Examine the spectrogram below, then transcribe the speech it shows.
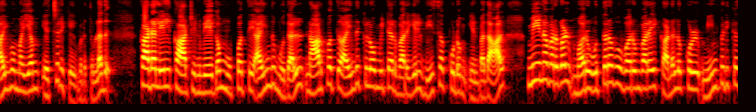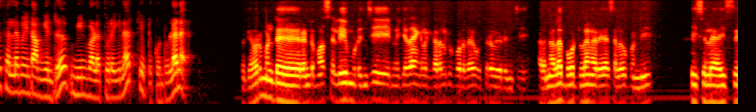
ஆய்வு மையம் எச்சரிக்கை விடுத்துள்ளது. கடலில் காற்றின் வேகம் முப்பத்தி ஐந்து முதல் நாற்பத்து ஐந்து கிலோமீட்டர் வரையில் வீசக்கூடும் என்பதால் மீனவர்கள் மறு உத்தரவு வரும் வரை கடலுக்குள் மீன்பிடிக்க செல்ல வேண்டாம் என்று மீன்வளத்துறையினர் கேட்டுக்கொண்டுள்ளனர். கவர்மெண்ட் ரெண்டு மாதம் லீவ் முடிஞ்சு இன்னைக்கு தான் எங்களுக்கு கடலுக்கு போகிறதா உத்தரவு இருந்துச்சு. அதனால போட்டெலாம் நிறையா செலவு பண்ணி டீசல் ஐஸு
